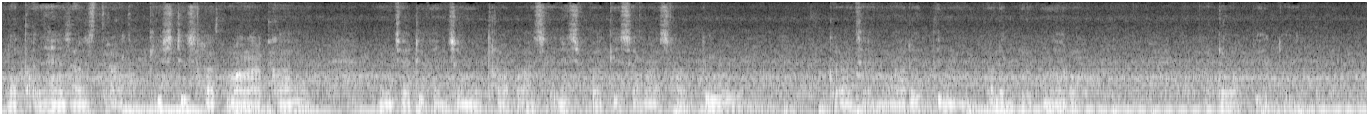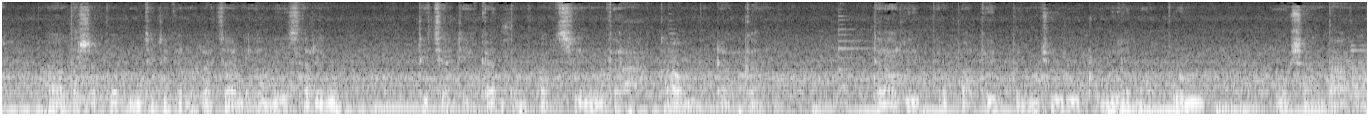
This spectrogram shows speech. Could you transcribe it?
Letaknya yang sangat strategis di Selat Malaka menjadikan Samudra Pasai ini sebagai salah satu kerajaan maritim paling berpengaruh pada waktu itu. Hal tersebut menjadikan kerajaan ini sering dijadikan tempat singgah kaum pedagang dari berbagai penjuru dunia maupun Nusantara.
